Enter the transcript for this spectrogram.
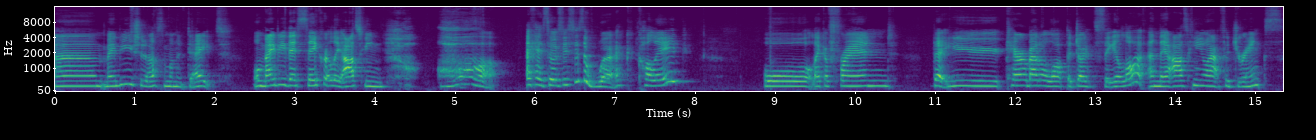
Um, maybe you should ask them on a date. Or maybe they're secretly asking, oh, okay, so if this is a work colleague, or like a friend that you care about a lot but don't see a lot and they're asking you out for drinks,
